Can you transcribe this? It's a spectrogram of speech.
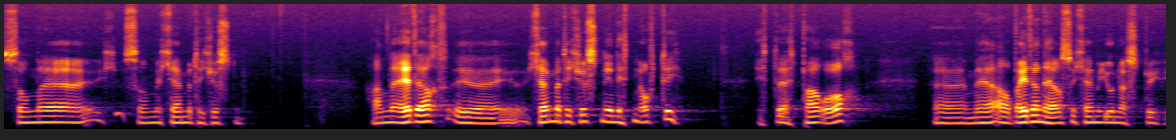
som, eh, som, kommer til kysten. Han er der, eh, kommer til kysten i 1980. Etter et par år med arbeid der nede så kommer Jon Østby.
